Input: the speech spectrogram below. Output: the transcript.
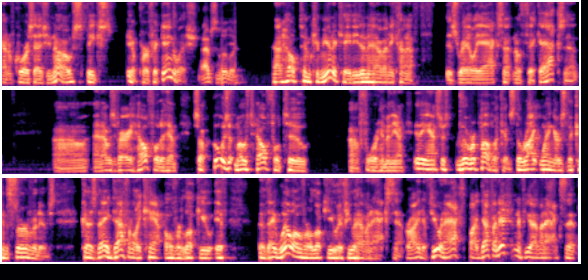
and of course, as you know, speaks you know perfect English. Absolutely. That helped him communicate. He didn't have any kind of Israeli accent, no thick accent, uh, and that was very helpful to him. So, who was it most helpful to uh, for him? And the the answer is the Republicans, the right wingers, the conservatives, because they definitely can't overlook you if. They will overlook you if you have an accent, right? If you an accent, by definition, if you have an accent,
